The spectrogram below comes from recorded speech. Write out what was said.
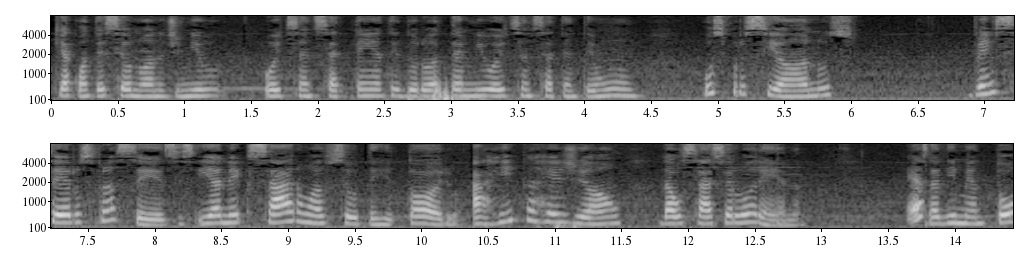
que aconteceu no ano de 1870 e durou até 1871, os prussianos venceram os franceses e anexaram ao seu território a rica região da Alsácia-Lorena. Esta alimentou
